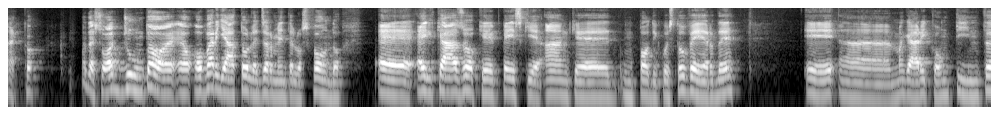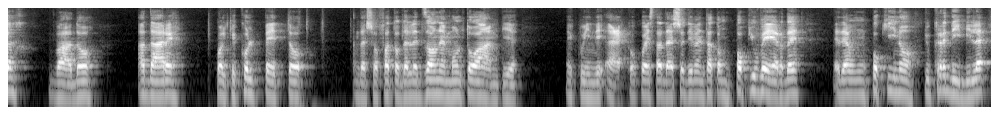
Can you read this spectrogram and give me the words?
Ecco, adesso ho aggiunto e ho variato leggermente lo sfondo. È, è il caso che peschi anche un po' di questo verde e eh, magari con tint vado a dare qualche colpetto. Adesso ho fatto delle zone molto ampie e quindi ecco, questa adesso è diventata un po' più verde ed è un pochino più credibile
